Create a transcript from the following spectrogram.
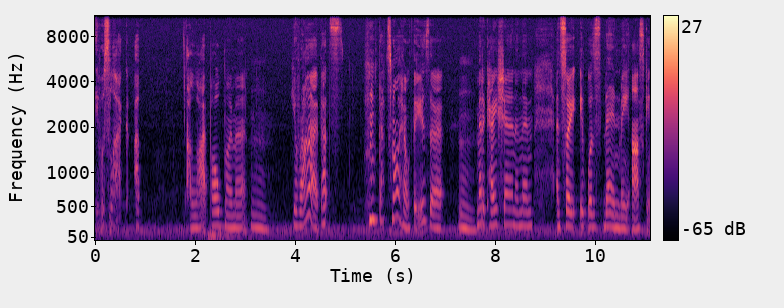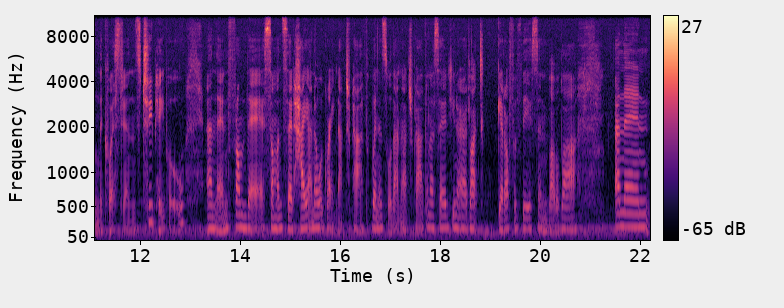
it was like a, a light bulb moment. Mm, You're right. That's that's not healthy, is it? mm, Medication, and then and so it was then me asking the questions to people, and then from there, someone said, "Hey, I know a great naturopath. When and saw that naturopath." And I said, "You know, I'd like to get off of this," and blah blah blah. And then,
